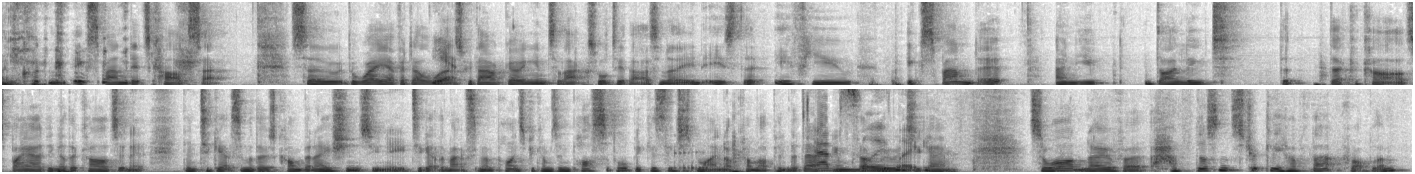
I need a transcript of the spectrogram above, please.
and couldn't expand its card set. So the way Everdell works, yeah. without going into that, because we'll do that as another, is that if you expand it and you dilute the deck of cards by adding other cards in it, then to get some of those combinations you need to get the maximum points becomes impossible because they just might not come up in the deck Absolutely. and that ruins your game. So Ark Nova doesn't strictly have that problem,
